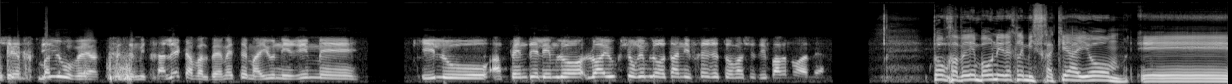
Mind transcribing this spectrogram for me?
שהחטיאו ו- וזה מתחלק, אבל באמת הם היו נראים אה, כאילו הפנדלים לא, לא היו קשורים לאותה נבחרת טובה שדיברנו עליה. טוב חברים בואו נלך למשחקי היום, אה,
